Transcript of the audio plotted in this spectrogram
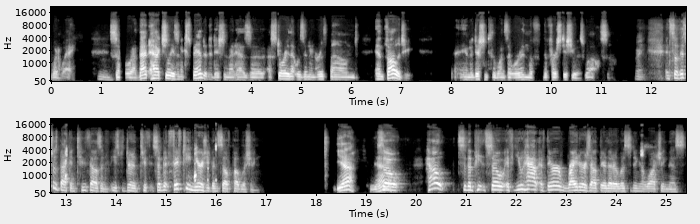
went away, Mm. So uh, that actually is an expanded edition that has a, a, story that was in an Earthbound anthology, in addition to the ones that were in the, the first issue as well. So. Right, and so this was back in 2000. He's during two, so, but 15 years you've been self-publishing. Yeah, yeah. So how? So the so if you have if there are writers out there that are listening or watching this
